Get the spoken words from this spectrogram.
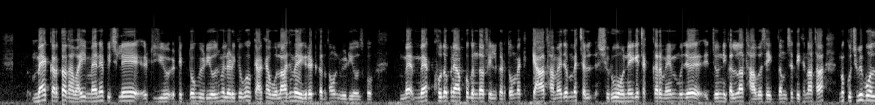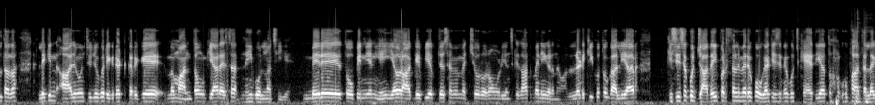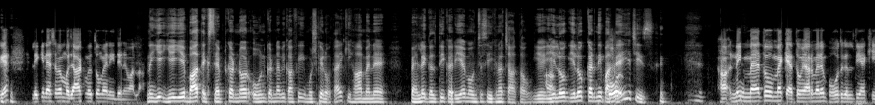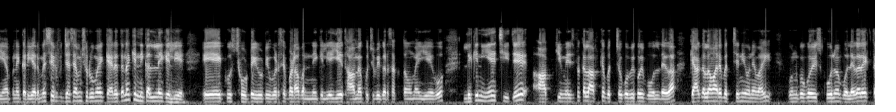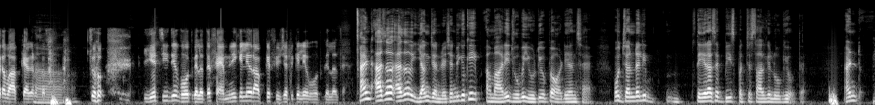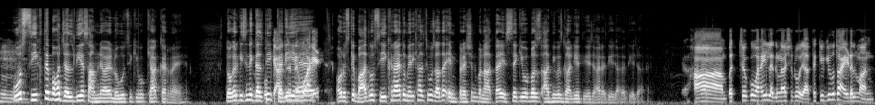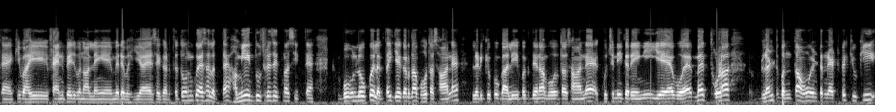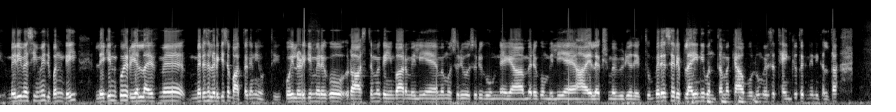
मैं करता था भाई, मैंने पिछले टिकटॉक वीडियोस में लड़कियों को क्या क्या बोला, आज मैं रिग्रेट करता हूँ उन वीडियोस को। मैं मैं खुद अपने आप को गंदा फील करता हूँ, मैं क्या था, मैं जब मैं चल, शुरू होने के चक्कर में मुझे जो निकलना था, बस एकदम से दिखना था, मैं कुछ भी बोलता था, लेकिन आज मैं उन चीज़ों को रिग्रेट करके मैं मानता हूँ कि यार ऐसा नहीं बोलना चाहिए। मेरे तो ओपिनियन यही है और आगे भी अब जैसे मैं मेच्योर हो रहा हूँ ऑडियंस के साथ, मैं नहीं करने वाला। लड़की को तो गाली, यार किसी से कुछ ज़्यादा ही पर्सनल मेरे को हो गया किसी ने कुछ कह दिया तो वो बात अलग है लेकिन ऐसे में मज़ाक में तो मैं नहीं देने वाला। नहीं ये ये ये बात एक्सेप्ट करना और ओन करना भी काफ़ी मुश्किल होता है कि हाँ मैंने पहले गलती करी है मैं उनसे सीखना चाहता हूँ। ये हाँ, ये लोग ये लोग कर नहीं पाते हैं ये चीज़। हाँ नहीं मैं तो मैं कहता हूँ यार मैंने बहुत गलतियाँ की हैं अपने करियर में सिर्फ़ जैसे हम शुरू में कह रहे थे ना कि निकलने के लिए। एक उस छोटे यूट्यूबर से बड़ा बनने के लिए ये था मैं कुछ भी कर सकता हूँ मैं ये वो लेकिन ये चीज़ें आपकी इमेज पे कल आपके बच्चों को भी कोई बोल देगा क्या कल हमारे बच्चे नहीं होने भाई उनको कोई स्कूल में बोलेगा एक तरफ़ आप क्या करता था हाँ। तो ये चीज़ें बहुत गलत है फैमिली के लिए और आपके फ्यूचर के लिए बहुत गलत है and as as a young generation भी क्योंकि हमारी जो भी यूट्यूब पे ऑडियंस है वो जनरली तेरह से बीस पच्चीस साल के लोग ही होते हैं। And hmm. वो सीखते बहुत जल्दी है सामने वाले लोगों से कि वो क्या कर रहे हैं। तो अगर किसी ने गलती करी है और उसके बाद वो सीख रहा है तो मेरे ख्याल से वो ज़्यादा इंप्रेशन बनाता है इससे कि वो बस आदमी बस गालियाँ दिए जा रहे दिए जा रहे दिए जा रहे। हैं हाँ बच्चों को भाई लगना शुरू हो जाता है, क्योंकि वो तो आइडल मानते हैं कि भाई फ़ैन पेज बना लेंगे, मेरे भैया ऐसे करते तो उनको ऐसा लगता है, हम ही एक दूसरे से इतना सीखते हैं। वो उन लोगों को लगता है, ये करना बहुत आसान है, लड़कियों को गाली बक देना बहुत आसान है, कुछ नहीं करेंगी, ये है, वो है। मैं थोड़ा ब्लंट बनता हूँ इंटरनेट पे, क्योंकि मेरी वैसी इमेज बन गई, लेकिन कोई रियल लाइफ में मेरे से लड़की से बात तक नहीं होती। कोई लड़की मेरे को रास्ते में कई बार मिली है, मैं मसूरी वसूरी घूमने गया, मेरे को मिली है हाई लक्ष्य, में वीडियो देखती हूँ। मेरे से रिप्लाई नहीं बनता, मैं क्या बोलूँ? मेरे से थैंक यू तक नहीं निकलता।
